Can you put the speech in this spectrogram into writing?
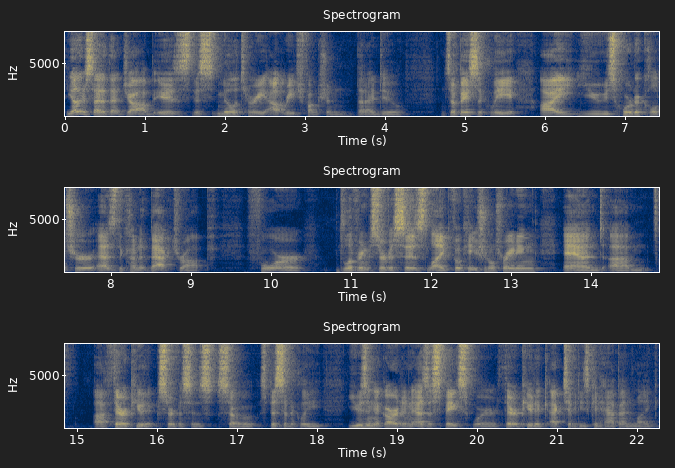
The other side of that job is this military outreach function that I do. And so basically, I use horticulture as the kind of backdrop for delivering services like vocational training and um, uh, therapeutic services. So, specifically, using a garden as a space where therapeutic activities can happen, like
